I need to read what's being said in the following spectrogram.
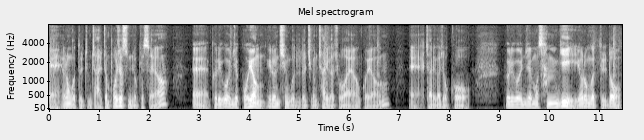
예, 이런 것들 좀 잘 좀 보셨으면 좋겠어요. 예, 그리고 이제 고영 이런 친구들도 지금 자리가 좋아요. 고영. 예, 자리가 좋고 그리고 이제 뭐 삼기 이런 것들도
